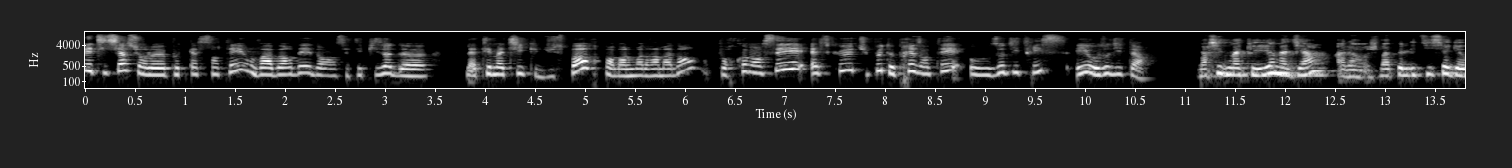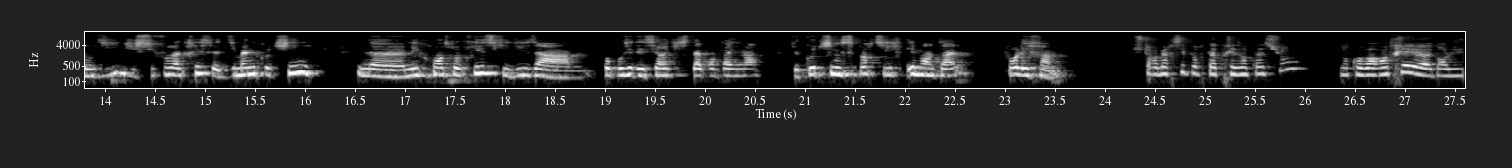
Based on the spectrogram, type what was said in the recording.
Laetitia sur le podcast santé. On va aborder dans cet épisode euh, la thématique du sport pendant le mois de Ramadan. Pour commencer, est-ce que tu peux te présenter aux auditrices et aux auditeurs? Merci de m'accueillir, Nadia. Alors, je m'appelle Laetitia Gaudi. Je suis fondatrice d'Iman Coaching, une euh, micro-entreprise qui vise à proposer des services d'accompagnement de coaching sportif et mental pour les femmes. Je te remercie pour ta présentation. Donc, on va rentrer euh, dans le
